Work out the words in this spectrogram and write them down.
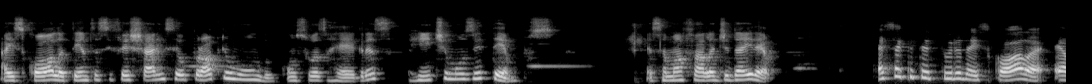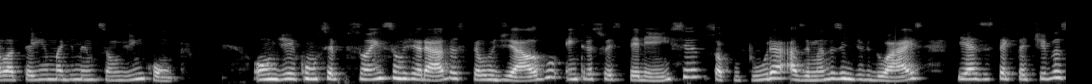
A escola tenta se fechar em seu próprio mundo, com suas regras, ritmos e tempos. Essa é uma fala de Dairel. Essa arquitetura da escola, ela tem uma dimensão de encontro, onde concepções são geradas pelo diálogo entre a sua experiência, sua cultura, as demandas individuais e as expectativas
